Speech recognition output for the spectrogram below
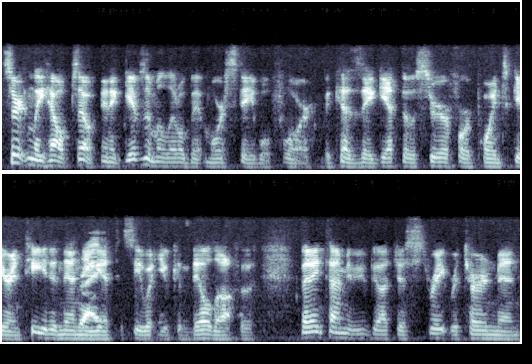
certainly helps out, and it gives them a little bit more stable floor because they get those three or four points guaranteed, and then Right. you get to see what you can build off of. But anytime you've got just straight return men,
